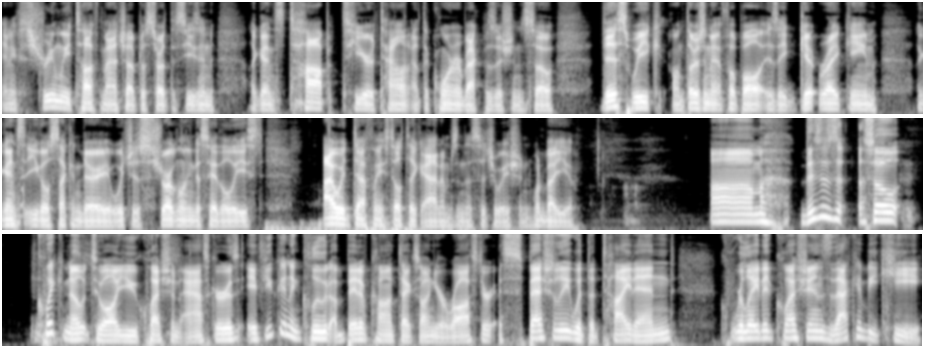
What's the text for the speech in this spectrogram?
an extremely tough matchup to start the season against top tier talent at the cornerback position. So this week on Thursday Night Football is a get right game against the Eagles secondary, which is struggling to say the least. I would definitely still take Adams in this situation. What about you? Um, this is so quick note to all you question askers if you can include a bit of context on your roster especially with the tight end related questions that can be key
